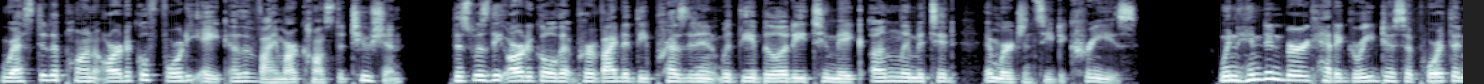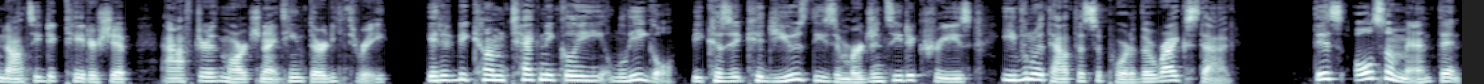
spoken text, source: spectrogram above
rested upon Article 48 of the Weimar Constitution, this was the article that provided the president with the ability to make unlimited emergency decrees. When Hindenburg had agreed to support the Nazi dictatorship after March 1933, it had become technically legal because it could use these emergency decrees even without the support of the Reichstag. This also meant that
